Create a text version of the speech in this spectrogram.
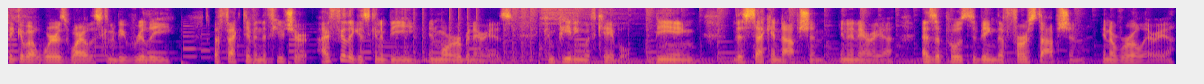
think about where is wireless going to be really effective in the future, I feel like it's going to be in more urban areas, competing with cable, being the second option in an area, as opposed to being the first option in a rural area.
